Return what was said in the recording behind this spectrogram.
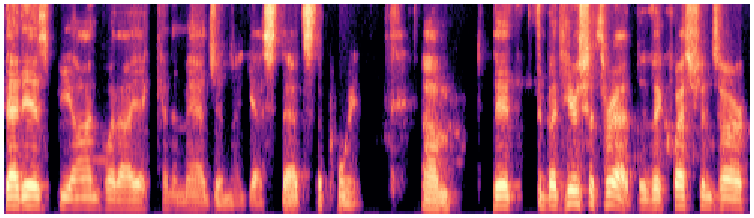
that is beyond what I can imagine. I guess that's the point. Um, the, the, but here's the thread the questions are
